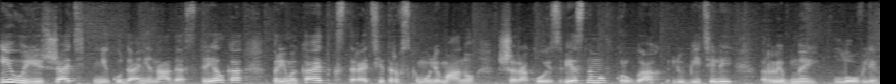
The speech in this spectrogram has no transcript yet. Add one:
и уезжать никуда не надо. Стрелка примыкает к Старотитровскому лиману, широко известному в кругах любителей рыбной ловли.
